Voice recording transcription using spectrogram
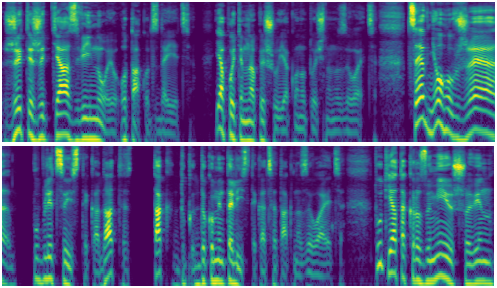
Жити життя з війною. Отак от здається. Я потім напишу, як воно точно називається. Це в нього вже публіцистика, да? так, документалістика, це так називається. Тут я так розумію, що він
